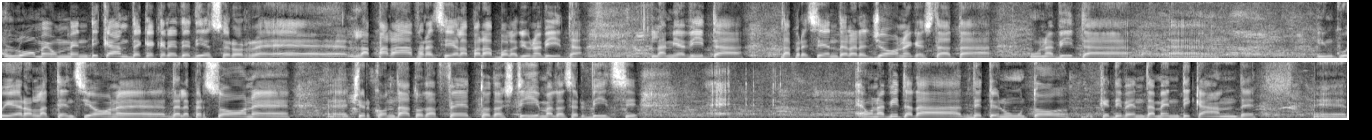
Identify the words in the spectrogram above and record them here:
L'uomo è un mendicante che crede di essere un re, è la parafrasi e la parabola di una vita. La mia vita da Presidente della Regione che è stata una vita eh, in cui ero all'attenzione delle persone, eh, circondato da affetto, da stima, da servizi, è una vita da detenuto che diventa mendicante eh,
